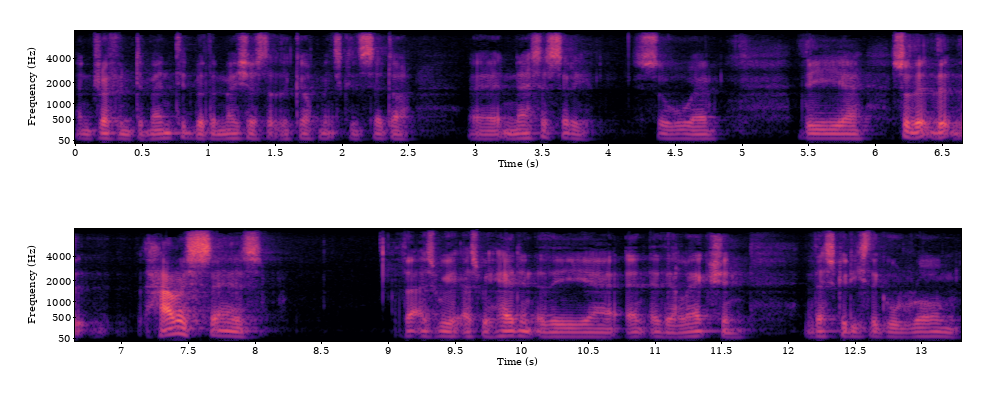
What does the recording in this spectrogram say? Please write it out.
and driven demented with the measures that the governments consider uh, necessary. So uh, the uh, so the, the, the, Harris says that as we as we head into the uh, into the election, this could easily go wrong,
